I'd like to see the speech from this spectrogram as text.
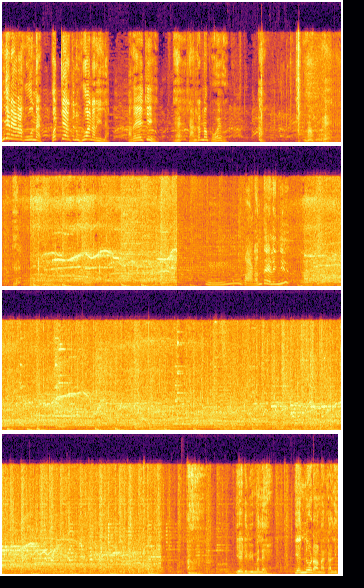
ഇങ്ങനെയാണാ കൂവുന്നേ. ഒറ്റയരത്തിനും കൂവാൻ അറിയില്ല. അതേ ചേച്ചി. ഏ രണ്ടെണ്ണം പോയോ? പടം തെളിഞ്ഞ്. എടി വിമലെ എന്നോടാണ് കളി.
